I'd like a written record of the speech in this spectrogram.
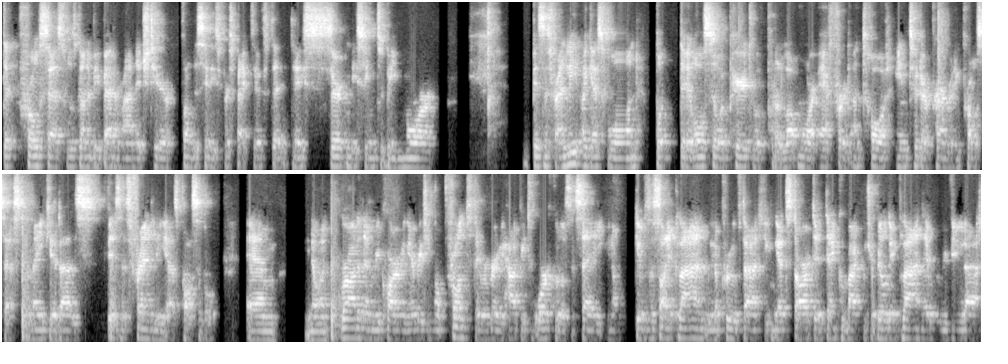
the process was going to be better managed here from the city's perspective. They, they certainly seem to be more business friendly, I guess, one, but they also appear to have put a lot more effort and thought into their permitting process to make it as business friendly as possible. Um, you know, and rather than requiring everything up front, they were very happy to work with us and say, you know, give us a site plan, we'll approve that, you can get started, then come back with your building plan, they will review that.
